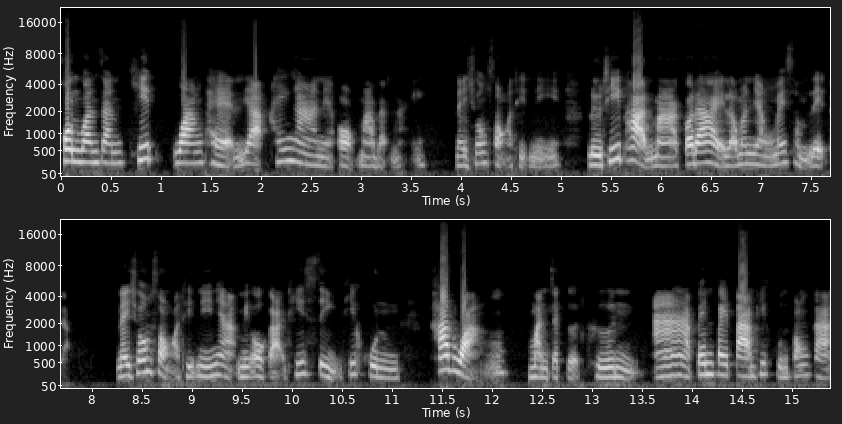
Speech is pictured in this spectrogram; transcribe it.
คนวันจันทร์คิดวางแผนอยากให้งานเนี่ยออกมาแบบไหนในช่วงสองอาทิตย์นี้ หรือที่ผ่านมาก็ได้แล้วมันยังไม่สำเร็จอะ ในช่วงสองอาทิตย์นี้เนี่ยมีโอกาสที่สิ่งที่คุณคาดหวังมันจะเกิดขึ้น อ่า เป็นไปตามที่คุณต้องการ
